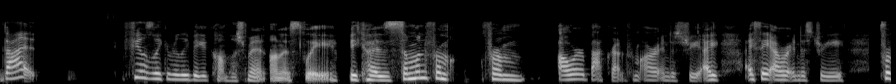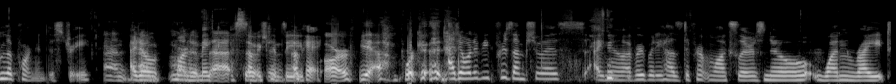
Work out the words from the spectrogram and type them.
that feels like a really big accomplishment, honestly, because someone from from our background, from our industry, I I say our industry from the porn industry. And I don't want to make that, so it can be okay. our yeah, we're good. I don't want to be presumptuous. I know everybody has different walks. There's no one right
